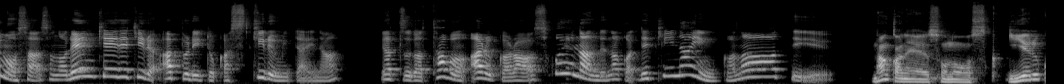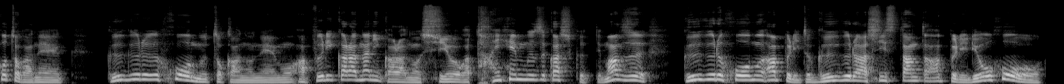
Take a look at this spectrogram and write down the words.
にもさ、その連携できるアプリとかスキルみたいなやつが多分あるから、そういうなんでなんかできないんかなっていう。なんかね、その、言えることがね、Google ホームとかのね、もうアプリから何からの使用が大変難しくって、まず Google ホームアプリと Google アシスタントアプリ両方を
